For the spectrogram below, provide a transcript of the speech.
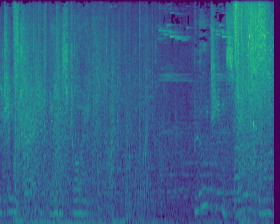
Blue Team's turret has been destroyed. Blue Team has slain.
